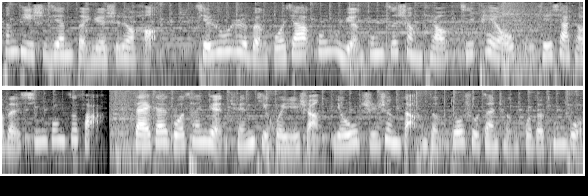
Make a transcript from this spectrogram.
当地时间本月十六号，写入日本国家公务员工资上调及配偶补贴下调的新工资法，在该国参院全体会议上由执政党等多数赞成获得通过。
